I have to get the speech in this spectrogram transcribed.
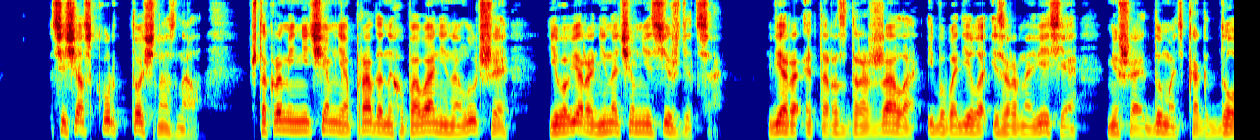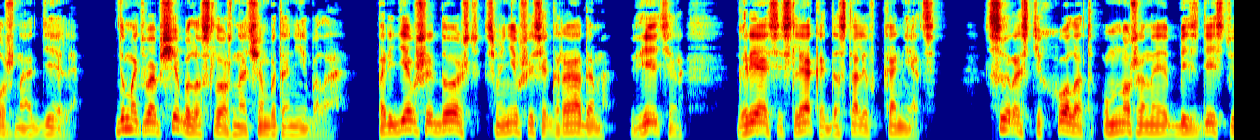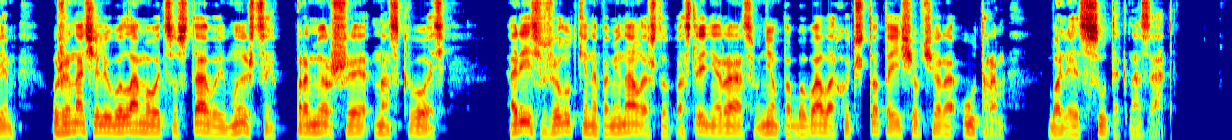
Сейчас Курт точно знал, что кроме ничем не оправданных упований на лучшее, его вера ни на чем не зиждется. Вера это раздражала и выводила из равновесия, мешая думать, как должно о деле. Думать вообще было сложно о чем бы то ни было. Поредевший дождь, сменившийся градом, ветер, грязь и слякоть достали в конец. Сырость и холод, умноженные бездействием, уже начали выламывать суставы и мышцы, промерзшие насквозь. А резь в желудке напоминала, что последний раз в нем побывало хоть что-то еще вчера утром, более суток назад.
